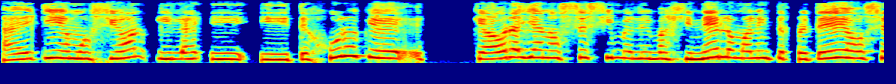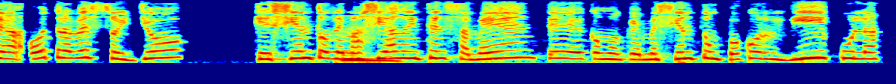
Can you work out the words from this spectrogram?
a X emoción, y, la, y, y te juro que, que ahora ya no sé si me lo imaginé, lo malinterpreté, o sea, otra vez soy yo que siento demasiado intensamente, como que me siento un poco ridícula,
